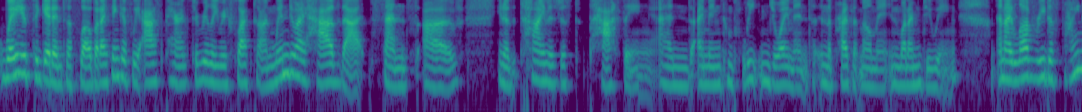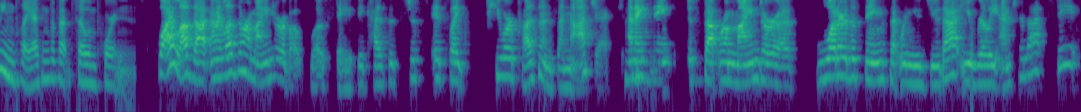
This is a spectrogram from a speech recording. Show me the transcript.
ways to get into flow. But I think if we ask parents to really reflect on when do I have that sense of, you know, the time is just passing and I'm in complete enjoyment in the present moment in what I'm doing. And I love redefining play. I think that that's so important. Well, I love that. And I love the reminder about flow state because it's just, it's like pure presence and magic. Mm-hmm. And I mm-hmm. think just that reminder of what are the things that when you do that, you really enter that state.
